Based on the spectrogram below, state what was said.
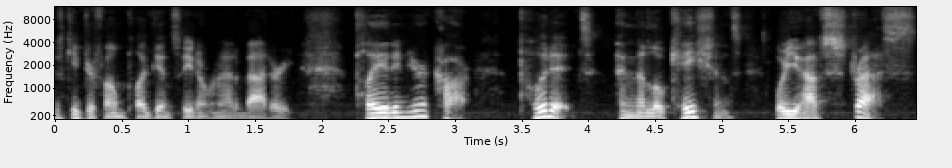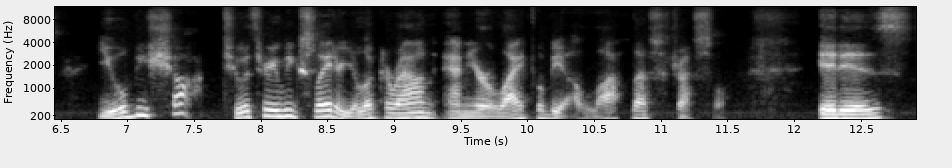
Just keep your phone plugged in so you don't run out of battery. Play it in your car put it in the locations where you have stress. You will be shocked. Two or three weeks later you look around and your life will be a lot less stressful. It is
